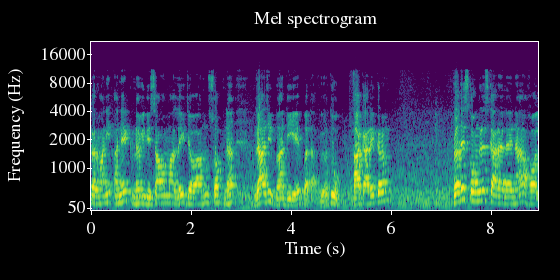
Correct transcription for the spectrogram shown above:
કરવાની અનેક નવી દિશાઓમાં લઈ જવાનું સ્વપ્ન રાજીવ ગાંધીએ બતાવ્યું હતું. આ કાર્યક્રમ પ્રદેશ કોંગ્રેસ કાર્યાલયના હોલ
